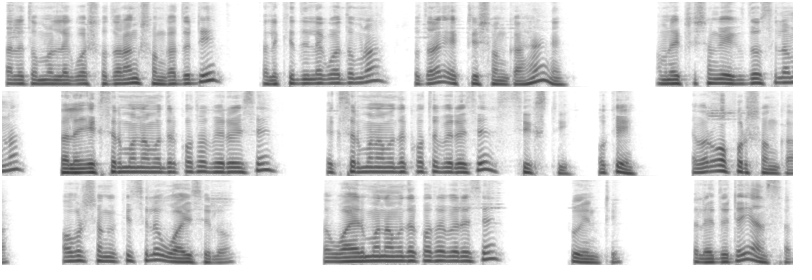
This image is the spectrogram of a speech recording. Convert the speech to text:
তাহলে তোমরা লিখবা সুতরাং সংখ্যা দুটি। তাহলে কি দিয়ে লিখবা তোমরা? সুতরাং একটি সংখ্যা হ্যাঁ? আমরা একটি সংখ্যা এক্স ধরছিলাম না। তাহলে এক্সের মান আমাদের কত বের হয়েছে? এক্সের মান আমাদের কত বের হয়েছে? সিক্সটি ওকে এবার অপর সংখ্যা। অপর সংখ্যা কি ছিল? ওয়াই ছিল। তো ওয়াই এর মান আমাদের কত বেড়েছে টোয়েন্টি তাহলে এই দুইটাই অ্যান্সার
